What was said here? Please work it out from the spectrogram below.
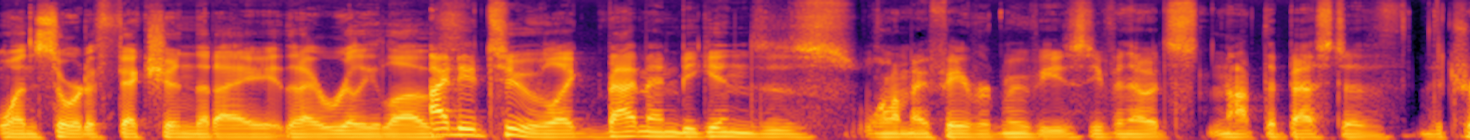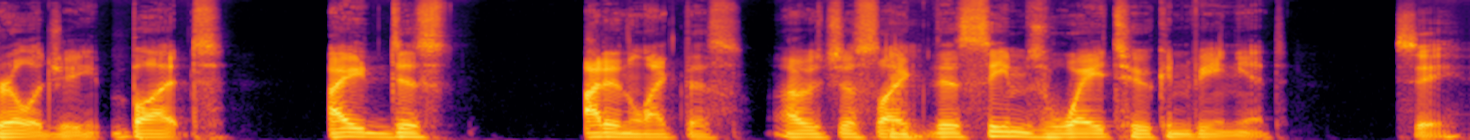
one sort of fiction that I that I really love. I do too. Like Batman Begins is one of my favorite movies, even though it's not the best of the trilogy. But I just I didn't like this. I was just like, hmm. this seems way too convenient. See,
